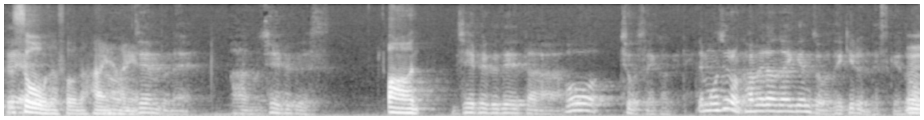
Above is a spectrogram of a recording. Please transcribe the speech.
あて。そうだそうだ。はいはうんい全部ねあの JPEG です。あ JPEG データを調整かけて。でもちろんカメラ内現像はできるんですけど、うんう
